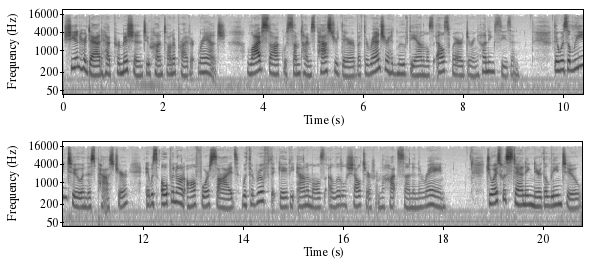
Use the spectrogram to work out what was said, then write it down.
She and her dad had permission to hunt on a private ranch. Livestock was sometimes pastured there, but the rancher had moved the animals elsewhere during hunting season. There was a lean to in this pasture. It was open on all four sides, with a roof that gave the animals a little shelter from the hot sun and the rain. Joyce was standing near the lean to,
